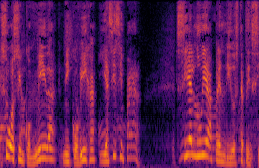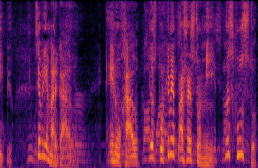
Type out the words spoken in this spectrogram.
estuvo sin comida ni cobija y así sin parar. Si él no hubiera aprendido este principio, se habría amargado, enojado. Dios, ¿por qué me pasa esto a mí? No es justo.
